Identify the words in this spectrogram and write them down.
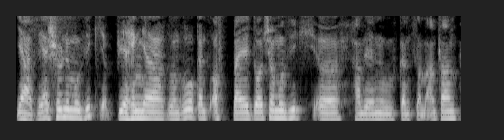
ja, sehr schöne Musik. Wir hängen ja so und so ganz oft bei deutscher Musik, äh, haben wir ja nur ganz am Anfang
